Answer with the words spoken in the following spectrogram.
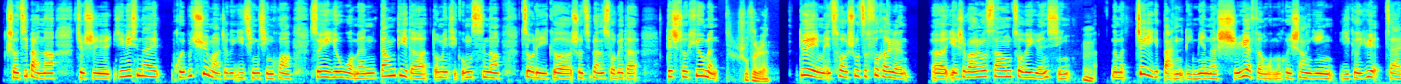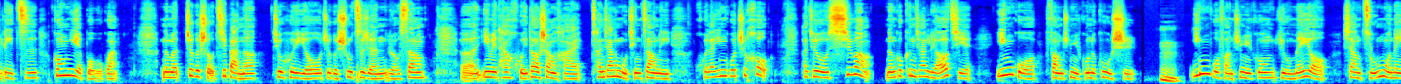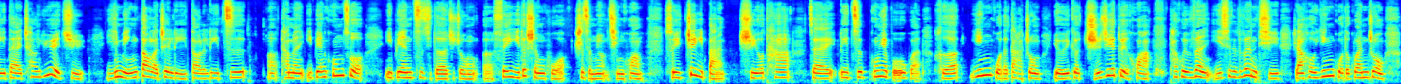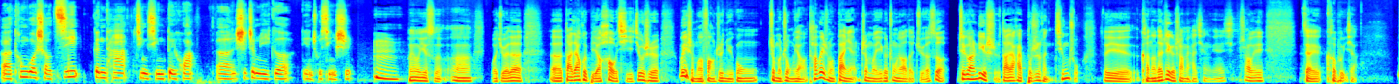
手机版呢，就是因为现在回不去嘛，这个疫情情况，所以由我们当地的多媒体公司呢，做了一个手机版的所谓的 Digital Human 数字人。对，没错，数字复合人，呃，也是王柔桑作为原型。嗯。那么这一版里面呢，十月份我们会上映一个月，在利兹工业博物馆。那么这个手机版呢，就会由这个数字人柔桑，呃，因为他回到上海参加了母亲葬礼，回来英国之后，他就希望能够更加了解英国纺织女工的故事。嗯，英国纺织女工有没有像祖母那一代唱越剧，移民到了这里，到了利兹？啊，他们一边工作，一边自己的这种呃非遗的生活是怎么样情况？所以这一版是由他在利兹工业博物馆和英国的大众有一个直接对话，他会问一系列的问题，然后英国的观众呃通过手机跟他进行对话，呃是这么一个演出形式。嗯，很有意思。嗯，我觉得，呃，大家会比较好奇，就是为什么纺织女工这么重要？她为什么扮演这么一个重要的角色？这段历史大家还不是很清楚，所以可能在这个上面还请您稍微再科普一下。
